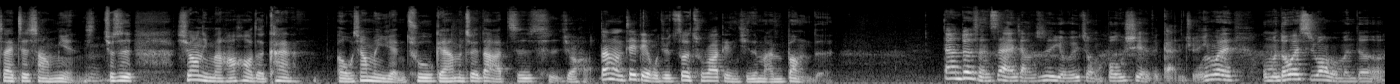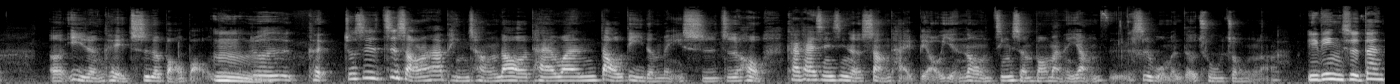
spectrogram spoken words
在这上面，就是希望你们好好的看偶像们演出，给他们最大的支持就好。当然这点我觉得这出发点其实蛮棒的。但对粉丝来讲，就是有一种 bullshit 的感觉，因为我们都会希望我们的呃艺人可以吃得饱饱的，嗯，就是可就是至少让他品尝到台湾道地的美食之后，开开心心的上台表演，那种精神饱满的样子，是我们的初衷啦。一定是，但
